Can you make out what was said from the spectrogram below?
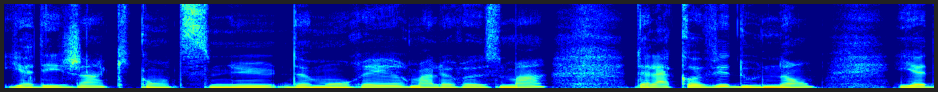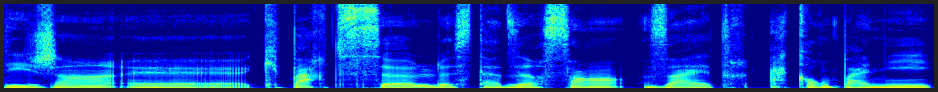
il y a des gens qui continuent de mourir, malheureusement, de la COVID ou non. Il y a des gens euh, qui partent seuls, c'est-à-dire sans être accompagnés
